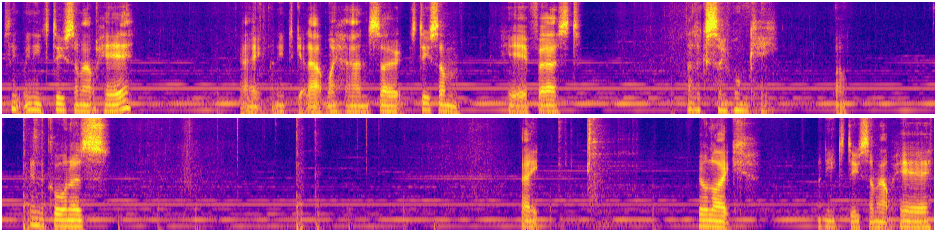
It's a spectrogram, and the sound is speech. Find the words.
I think we need to do some out here. Okay, I need to get out my hand. So let's do some here first. That looks so wonky. In the corners. Okay. feel like I need to do some out here.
